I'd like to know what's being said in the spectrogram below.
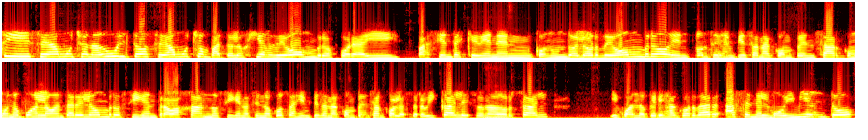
Sí, se da mucho en adultos, se da mucho en patologías de hombros por ahí, pacientes que vienen con un dolor de hombro, entonces empiezan a compensar, como no pueden levantar el hombro, siguen trabajando, siguen haciendo cosas y empiezan a compensar con las cervicales, zona dorsal, y cuando querés acordar, hacen el movimiento,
